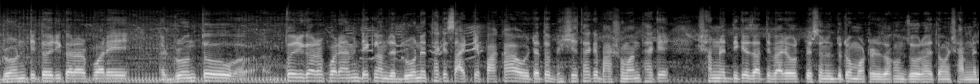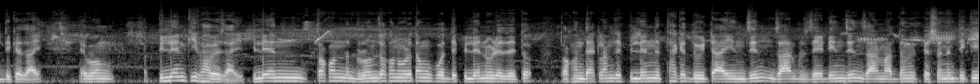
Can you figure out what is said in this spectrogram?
ড্রোনটি তৈরি করার পরে, ড্রোন তো তৈরি করার পরে আমি দেখলাম যে ড্রোনের থাকে সাইডে পাখা, ওইটা তো ভেসে থাকে, ভাসমান থাকে। সামনের দিকে যাতে পারে ওর পেছনে দুটো মোটরে যখন জোর হয় তখন সামনের দিকে যায়। এবং প্লেন কীভাবে যায়? প্লেন তখন ড্রোন যখন উড়তাম উপর দিয়ে প্লেন উড়ে যেত তখন দেখলাম যে প্লেনের থাকে দুইটা ইঞ্জিন যার জেড ইঞ্জিন যার মাধ্যমে পেছনের দিকে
